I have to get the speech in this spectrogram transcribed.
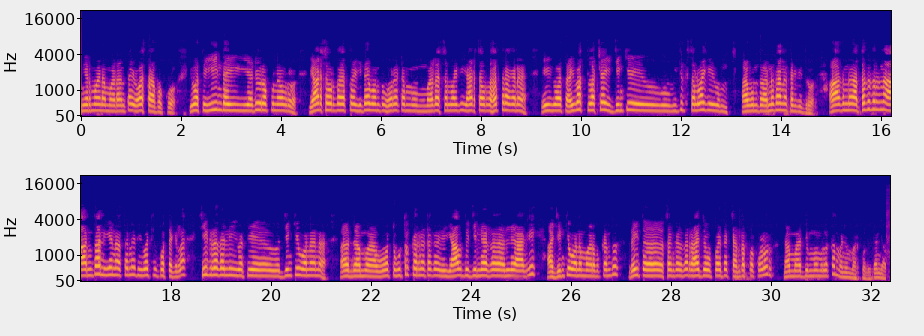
ನಿರ್ಮಾಣ ಮಾಡೋಂಥ ವ್ಯವಸ್ಥೆ ಆಗ್ಬೇಕು. ಇವತ್ತು ಈ ಹಿಂದೆ ಈ ಯಡಿಯೂರಪ್ಪನವರು ಎರಡು ಸಾವಿರದ ಹತ್ತು ಇದೇ ಒಂದು ಹೋರಾಟ ಮಾಡೋ ಸಲುವಾಗಿ ಎರಡು ಸಾವಿರದ ಹತ್ತರಾಗನ ಇವತ್ತು ಐವತ್ತು ಲಕ್ಷ ಈ ಜಿಂಕಿ ಇದಕ್ಕೆ ಸಲುವಾಗಿ ಆ ಒಂದು ಅನುದಾನ ತೆಗೆದಿದ್ರು. ಅದನ್ನ ತೆಗೆದ್ರು ಆ ಅನುದಾನ ಏನಾಯ್ತು ಅನ್ನೋದು ಇವತ್ತಿಗೆ ಗೊತ್ತಾಗಿಲ್ಲ. ಶೀಘ್ರದಲ್ಲಿ ಇವತ್ತು ಜಿಂಕಿ ವನನ ನಮ್ಮ ಒಟ್ಟು ಉತ್ತರ ಕರ್ನಾಟಕ ಯಾವುದು ಜಿಲ್ಲೆಯಲ್ಲಿ ಆಗಲಿ ಆ ಜಿಂಕಿ ವನ ಮಾಡ್ಬೇಕಂದು ರೈತ ಸಂಘದ ರಾಜ್ಯ ಉಪಾಧ್ಯಕ್ಷ ಚಂದಪ್ಪ ಕೊಳ್ಳೋರು ನಮ್ಮ ಮಾಧ್ಯಮ ಮೂಲಕ ಮನವಿ ಮಾಡ್ಕೊಡಿ ಧನ್ಯವಾದ.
